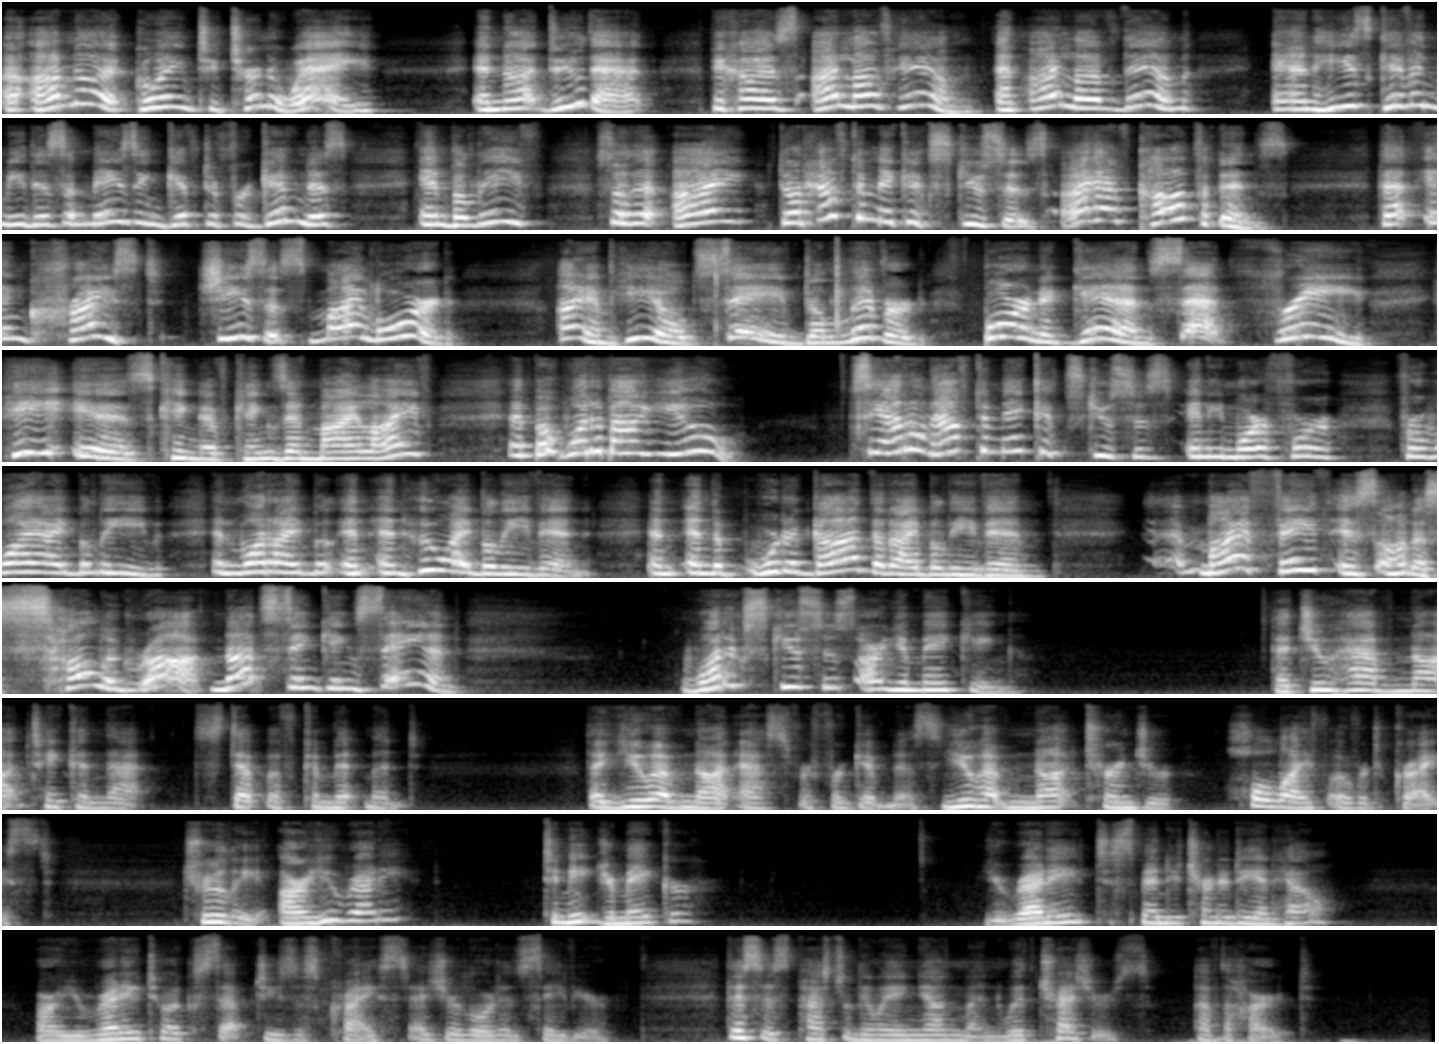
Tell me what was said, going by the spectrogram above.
I'm not going to turn away and not do that because I love him and I love them. And he's given me this amazing gift of forgiveness and belief so that I don't have to make excuses. I have confidence that in Christ Jesus, my Lord, I am healed, saved, delivered, born again, set free. He is King of Kings in my life. And but what about you? See, I don't have to make excuses anymore for for why I believe and what I and, and who I believe in and, and the word of God that I believe in. My faith is on a solid rock, not sinking sand. What excuses are you making that you have not taken that step of commitment? That you have not asked for forgiveness? You have not turned your whole life over to Christ? Truly, are you ready to meet your Maker? You ready to spend eternity in hell? Or are you ready to accept Jesus Christ as your Lord and Savior? This is Pastor Luann Youngman with Treasures of the Heart.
